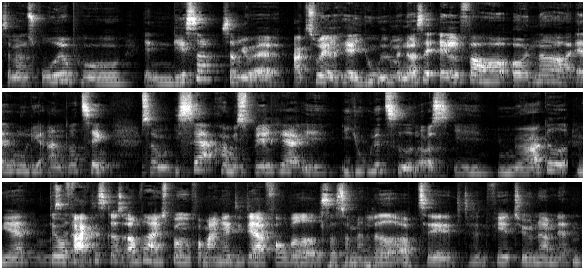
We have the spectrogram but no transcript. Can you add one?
Så man troede jo på ja, nisser, som jo er aktuelle her i jul, men også alfaer og ånder og alle mulige andre ting, som især kom i spil her i, i juletiden, også i, i mørket. Ja, det var faktisk også omdrejningspunktet for mange af de der forberedelser, som man lavede op til, til den 24. om natten.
